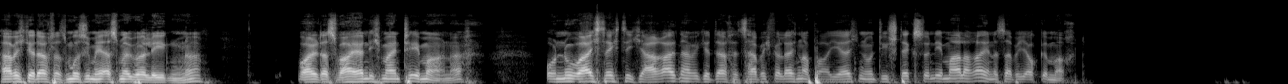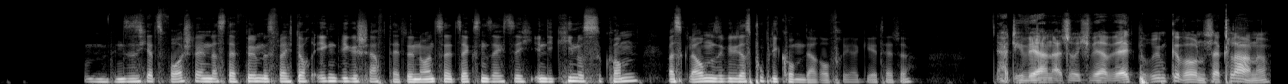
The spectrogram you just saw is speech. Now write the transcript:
habe ich gedacht, das muss ich mir erstmal überlegen, ne? Weil das war ja nicht mein Thema, ne? Und nun war ich 60 Jahre alt und habe ich gedacht, jetzt habe ich vielleicht noch ein paar Jährchen und die steckst du in die Malerei. Und das habe ich auch gemacht. Wenn Sie sich jetzt vorstellen, dass der Film es vielleicht doch irgendwie geschafft hätte, 1966 in die Kinos zu kommen, was glauben Sie, wie das Publikum darauf reagiert hätte? Ja, die wären, also ich wäre weltberühmt geworden, ist ja klar, ne?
